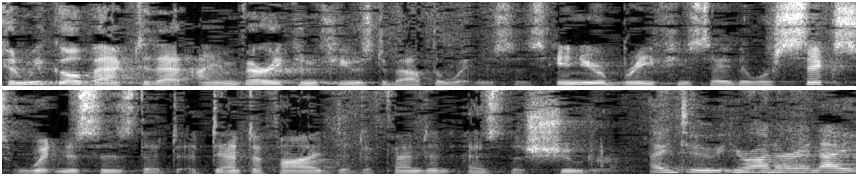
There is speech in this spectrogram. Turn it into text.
Can we go back to that? I am very confused about the witnesses. In your brief, you say there were six witnesses that identified the defendant as the shooter. I do, Your Honor, and I,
